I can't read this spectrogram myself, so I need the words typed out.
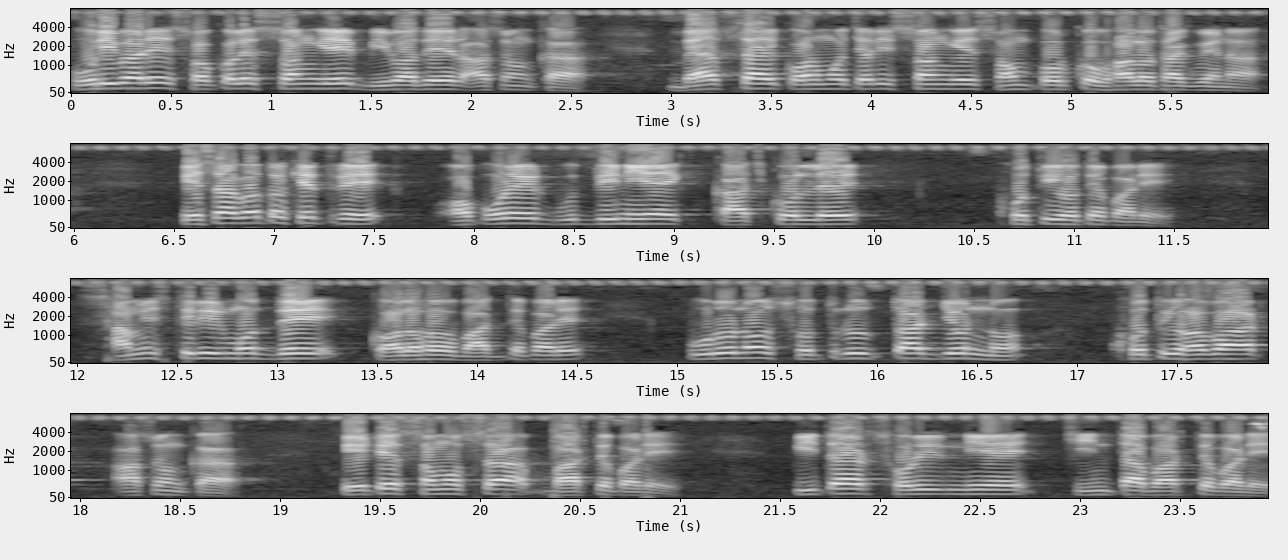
পরিবারে সকলের সঙ্গে বিবাদের আশঙ্কা। ব্যবসায় কর্মচারীর সঙ্গে সম্পর্ক ভালো থাকবে না। পেশাগত ক্ষেত্রে অপরের বুদ্ধি নিয়ে কাজ করলে ক্ষতি হতে পারে। স্বামী স্ত্রীর মধ্যে কলহ বাড়তে পারে। পুরনো শত্রুতার জন্য ক্ষতি হবার আশঙ্কা, পেটের সমস্যা বাড়তে পারে। পিতার শরীর নিয়ে চিন্তা বাড়তে পারে।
